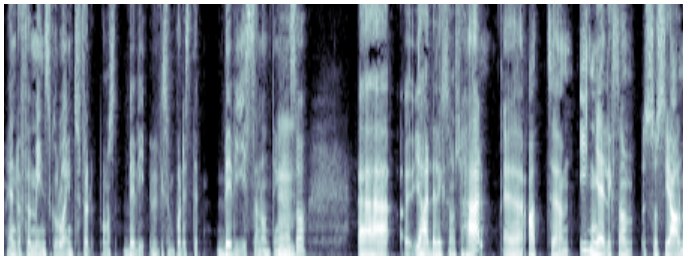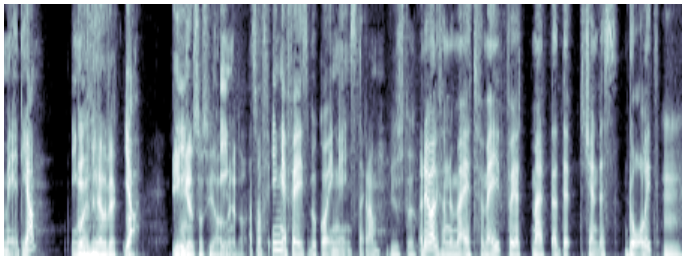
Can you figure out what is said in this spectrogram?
ändå för min skull och inte för på något bevi, liksom på det sättet bevisa någonting. Mm. eller så. Eh, jag hade liksom så här, uh, att uh, ingen liksom social media. På Ingen, en hel vecka? Ja. Ingen social media? Alltså ingen Facebook och ingen Instagram. Just det. Och det var liksom nummer ett för mig, för jag märkte att det kändes dåligt Mm.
